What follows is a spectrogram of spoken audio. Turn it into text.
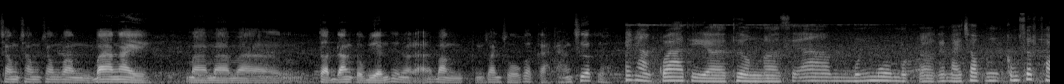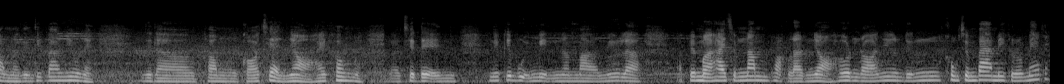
trong trong trong vòng 3 ngày mà mà mà tật đang tổ biến thì nó đã bằng doanh số của cả tháng trước rồi. Khách hàng qua thì ờ, thường ờ, sẽ muốn mua một ờ, cái máy cho công suất phòng là diện tích bao nhiêu này rồi là phòng có trẻ nhỏ hay không này, triệt đệ những cái bụi mịn mà như là PM 2.5 hoặc là nhỏ hơn đó như đến 0.3 micromet ấy.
